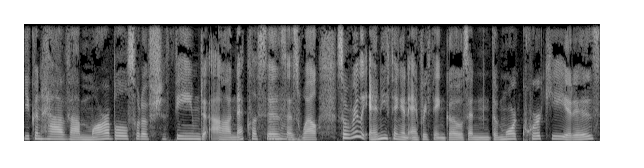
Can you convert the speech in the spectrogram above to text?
You can have uh, marble sort of themed uh, necklaces Mm-hmm. as well. So really anything and everything goes. And the more quirky it is,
